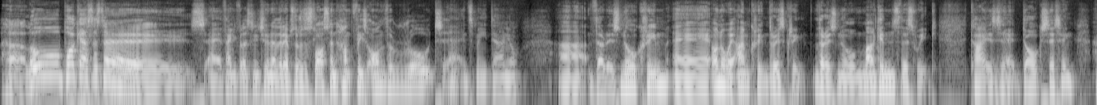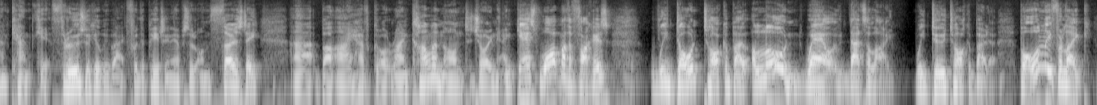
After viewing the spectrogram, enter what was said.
Hello, podcast listeners. Uh, thank you for listening to another episode of Sloss and Humphries on the Road. Uh, it's me, Daniel. Uh, there is no cream. Uh, oh, no, wait, I'm cream. There is cream. There is no muggins this week. Kai is uh, dog sitting and can't get through, so he'll be back for the Patreon episode on Thursday. Uh, but I have got Ryan Cullen on to join. And guess what, motherfuckers? We don't talk about Alone. Well, that's a lie. We do talk about it, but only for like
